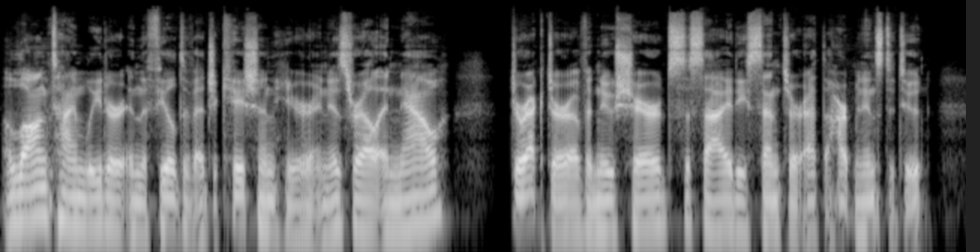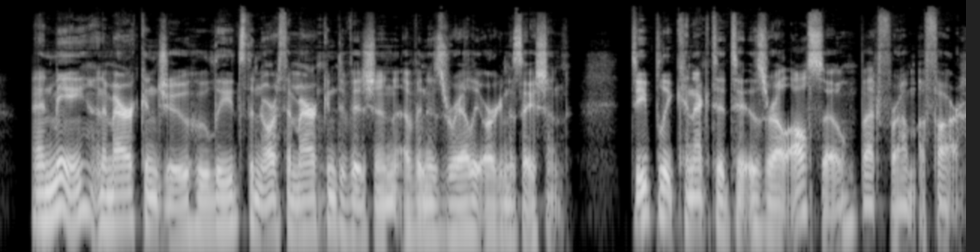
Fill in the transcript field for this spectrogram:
a longtime leader in the field of education here in Israel, and now director of a new shared society center at the Hartman Institute. And me, an American Jew who leads the North American division of an Israeli organization, deeply connected to Israel also, but from afar.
